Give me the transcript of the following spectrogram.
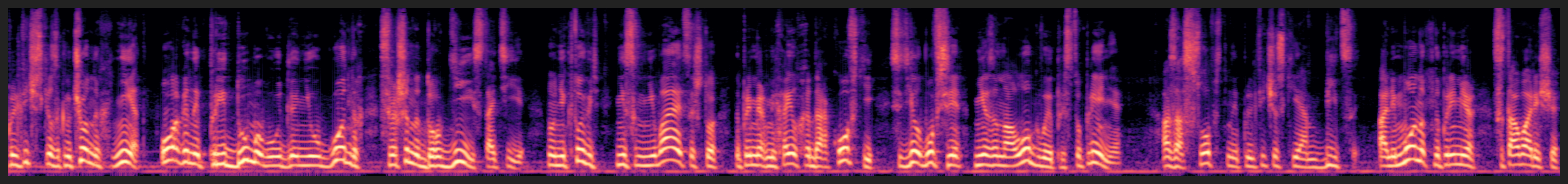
политических заключенных нет. Органы придумывают для неугодных совершенно другие статьи. Но никто ведь не сомневается, что, например, Михаил Ходорковский сидел вовсе не за налоговые преступления, а за собственные политические амбиции. А Лимонов, например, сотоварища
